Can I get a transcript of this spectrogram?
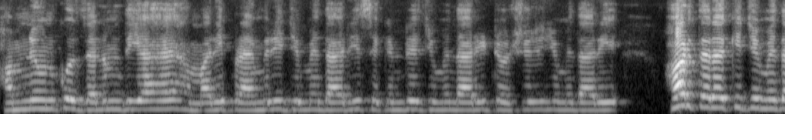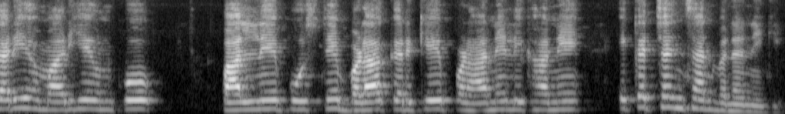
हमने उनको जन्म दिया है, हमारी प्राइमरी ज़िम्मेदारी सेकेंडरी ज़िम्मेदारी टर्शरी ज़िम्मेदारी, हर तरह की ज़िम्मेदारी हमारी है उनको पालने, पोसने, बड़ा करके, पढ़ाने, लिखाने, एक अच्छा इंसान बनाने की।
